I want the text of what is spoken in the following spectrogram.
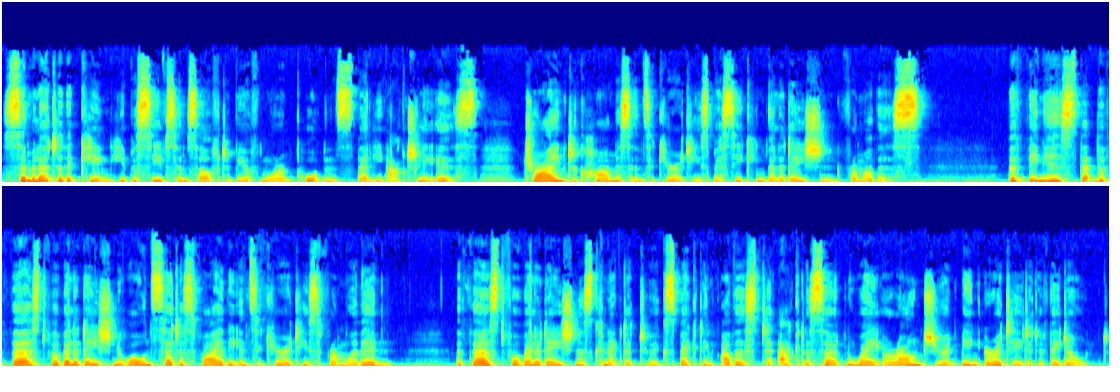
Similar to the king, he perceives himself to be of more importance than he actually is trying to calm his insecurities by seeking validation from others. The thing is that the thirst for validation won't satisfy the insecurities from within. A thirst for validation is connected to expecting others to act a certain way around you and being irritated if they don't.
